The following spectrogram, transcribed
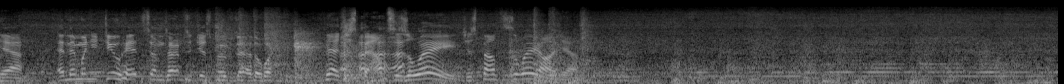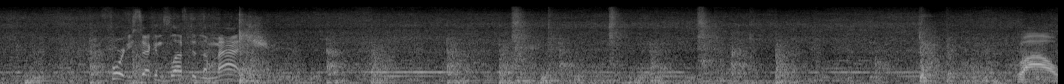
Yeah. And then when you do hit, sometimes it just moves out of the way. Yeah, it just bounces away. Just bounces away on you. Forty seconds left in the match. Wow.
